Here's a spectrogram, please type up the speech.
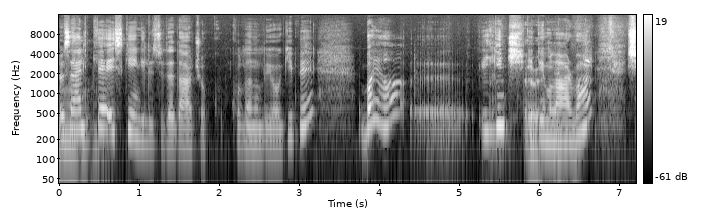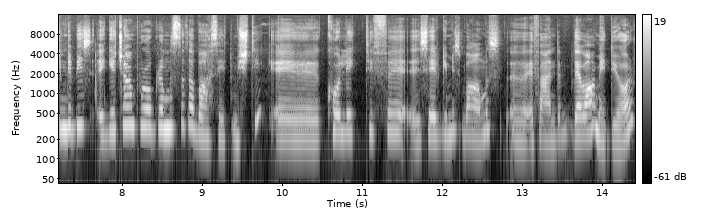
Özellikle eski İngilizce'de daha çok kullanılıyor gibi. Bayağı e, ilginç Evet, ilginç. var. Şimdi biz e, geçen programımızda da bahsetmiştik. E, kolektife e, sevgimiz, bağımız e, efendim devam ediyor.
